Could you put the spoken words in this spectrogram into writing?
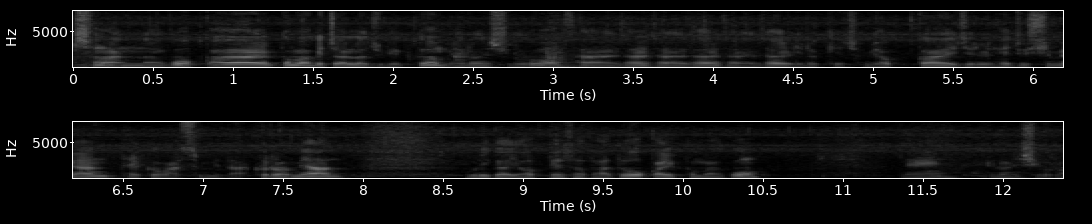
층 안 나고 깔끔하게 잘라주게끔 이런 식으로 살살살살살살 이렇게 좀 옆 가위질을 해주시면 될 것 같습니다. 그러면 우리가 옆에서 봐도 깔끔하고 네 이런 식으로.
